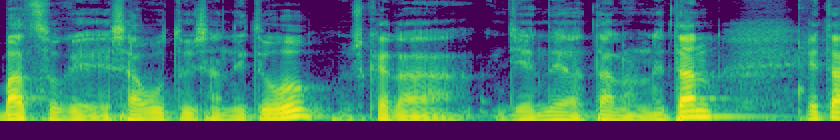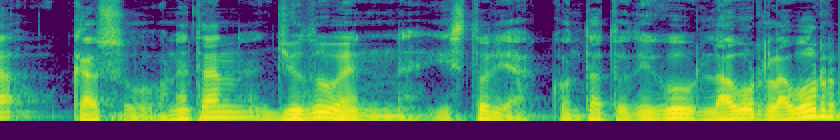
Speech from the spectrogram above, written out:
batzuk ezagutu izan ditugu euskara jendea tal honetan eta kasu honetan juduen historia kontatu digu labur labur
